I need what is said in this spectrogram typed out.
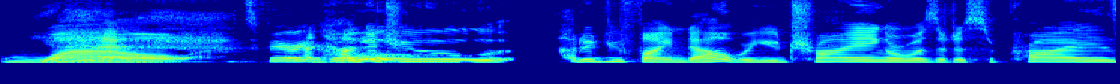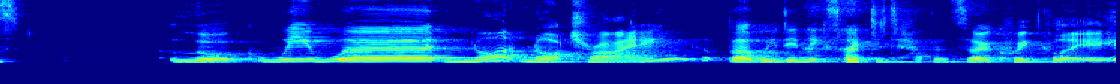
wow, yeah, it's very and cool. How did you how did you find out? Were you trying or was it a surprise? Look, we were not not trying, but we didn't expect it to happen so quickly.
